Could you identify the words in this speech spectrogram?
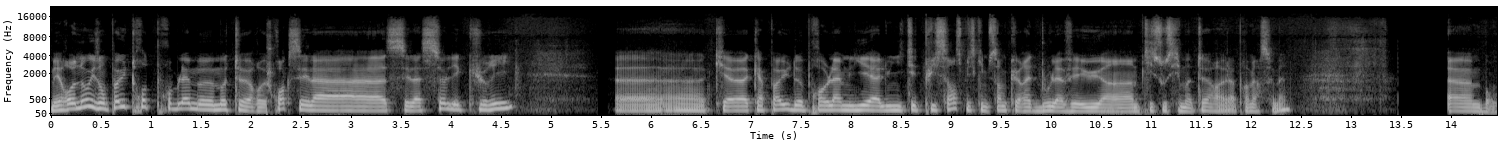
Mais Renault, ils n'ont pas eu trop de problèmes euh, moteurs. Je crois que c'est la seule écurie. Qui, n'a pas eu de problème lié à l'unité de puissance, puisqu'il me semble que Red Bull avait eu un, petit souci moteur la première semaine. bon,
